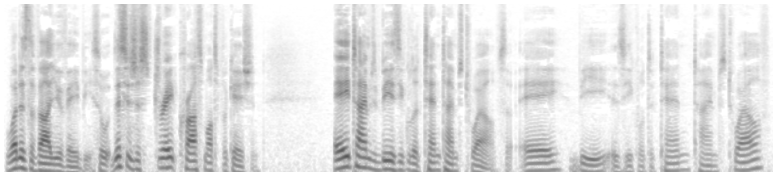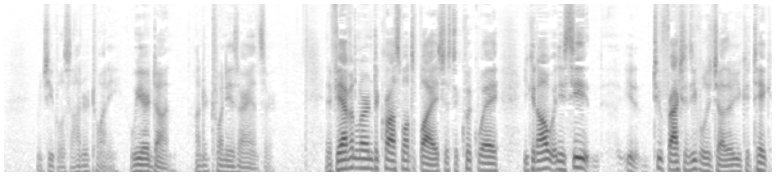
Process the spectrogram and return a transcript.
What is the value of ab? So this is just straight cross multiplication. a times b is equal to 10 times 12. So ab is equal to 10 times 12, which equals 120. We are done. 120 is our answer. And if you haven't learned to cross multiply, it's just a quick way. You can all when you see you know, two fractions equal to each other, you could take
